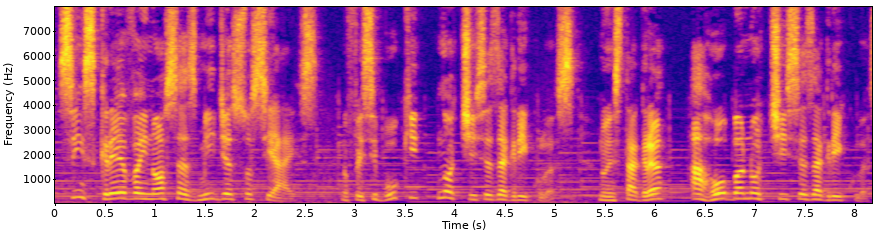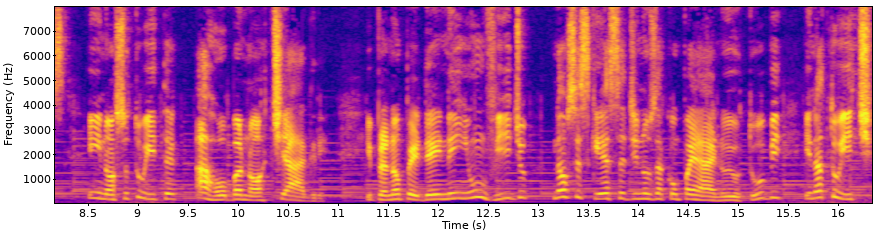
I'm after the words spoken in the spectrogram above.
Se inscreva em nossas mídias sociais. No Facebook, Notícias Agrícolas. No Instagram, arroba Notícias Agrícolas. E em nosso Twitter, arroba Norteagri. E para não perder nenhum vídeo, não se esqueça de nos acompanhar no YouTube e na Twitch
